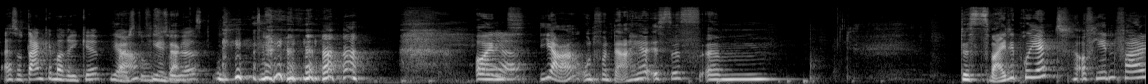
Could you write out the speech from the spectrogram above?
also danke Marike, Ja, falls du uns zuhörst. Und Ja. ja, und von daher ist es ähm, das zweite Projekt auf jeden Fall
